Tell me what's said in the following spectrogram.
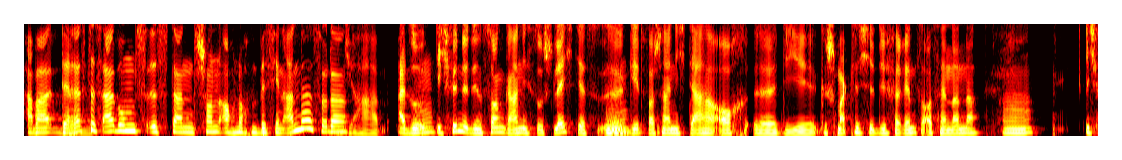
Aber der Rest des Albums ist dann schon auch noch ein bisschen anders, oder? Ja, also Mhm. ich finde den Song gar nicht so schlecht. Jetzt äh, geht wahrscheinlich da auch äh, die geschmackliche Differenz auseinander. Mhm. Ich,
